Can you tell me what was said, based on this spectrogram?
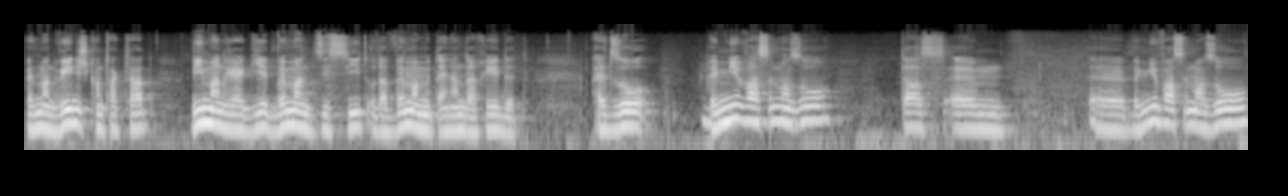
wenn man wenig Kontakt hat, wie man reagiert, wenn man sich sieht oder wenn man miteinander redet. Also bei mir war es immer so, dass ähm, äh, bei mir war es immer so,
